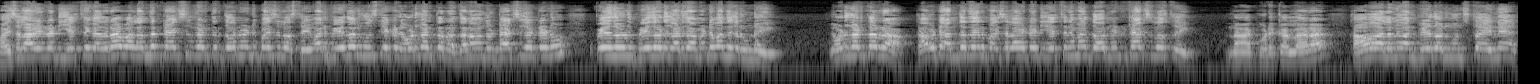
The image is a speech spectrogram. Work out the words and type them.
పైసలు ఆడేటట్టు చేస్తే కదరా? వాళ్ళందరూ ట్యాక్సీలు కడతారు. గవర్నమెంట్ పైసలు వస్తాయి. వాళ్ళని పేదోని చూస్తే ఇక్కడ ఎవడు కడతారా? ధనవంతుడు ట్యాక్సీ కట్టాడు. పేదోడు పేదోడు కడదామంటే వాళ్ళ దగ్గర ఉండయి. ఎవడు కడతారా? కాబట్టి అందరి దగ్గర పైసలు ఆడేటట్టు చేస్తేనే మనకి గవర్నమెంట్ ట్యాక్సులు వస్తాయి. నా కొడకల్లారా? కావాలని వాని పేదోని ఉంచుతా. ఎన్నే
